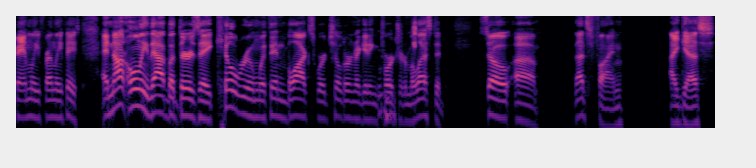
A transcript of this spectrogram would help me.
family friendly face. And not only that, but there's a kill room within blocks where children are getting tortured and molested. So uh, that's fine, I guess.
